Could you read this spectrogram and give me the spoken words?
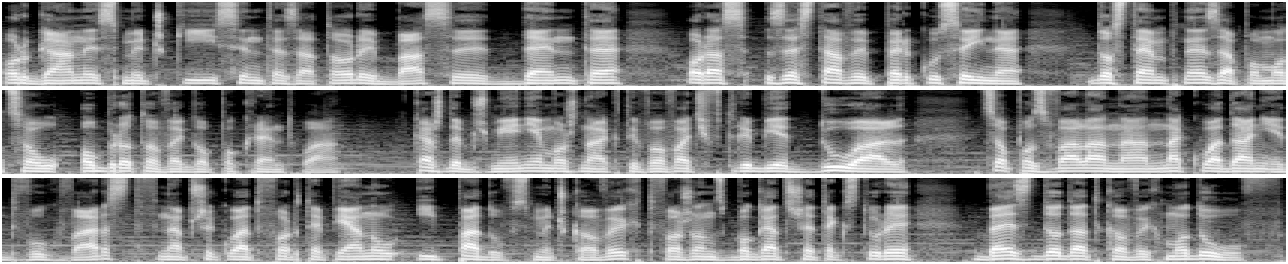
organy, smyczki, syntezatory, basy, dente oraz zestawy perkusyjne, dostępne za pomocą obrotowego pokrętła. Każde brzmienie można aktywować w trybie dual, co pozwala na nakładanie dwóch warstw, np. fortepianu i padów smyczkowych, tworząc bogatsze tekstury bez dodatkowych modułów.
